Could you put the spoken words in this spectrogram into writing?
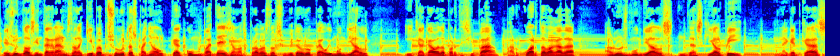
és un dels integrants de l'equip absolut espanyol que competeix en les proves del circuit europeu i mundial i que acaba de participar, per quarta vegada, en uns mundials d'esquí alpí, en aquest cas,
